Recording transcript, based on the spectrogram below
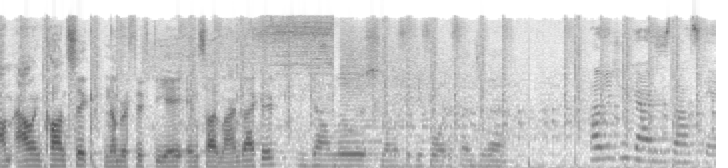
I'm Alan Konsick, number 58 inside linebacker. I'm John Lewis, number 54 defensive end. How did you guys' last game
